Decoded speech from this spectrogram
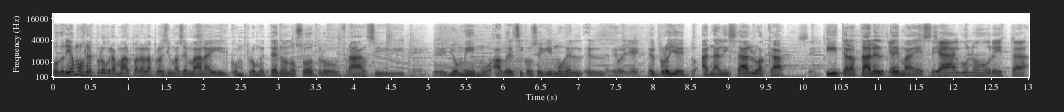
podríamos reprogramar para la próxima semana y comprometernos nosotros, Francis, eh, yo mismo, a ver si conseguimos el, el, proyecto. analizarlo acá y tratar el tema ese. Ya algunos juristas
